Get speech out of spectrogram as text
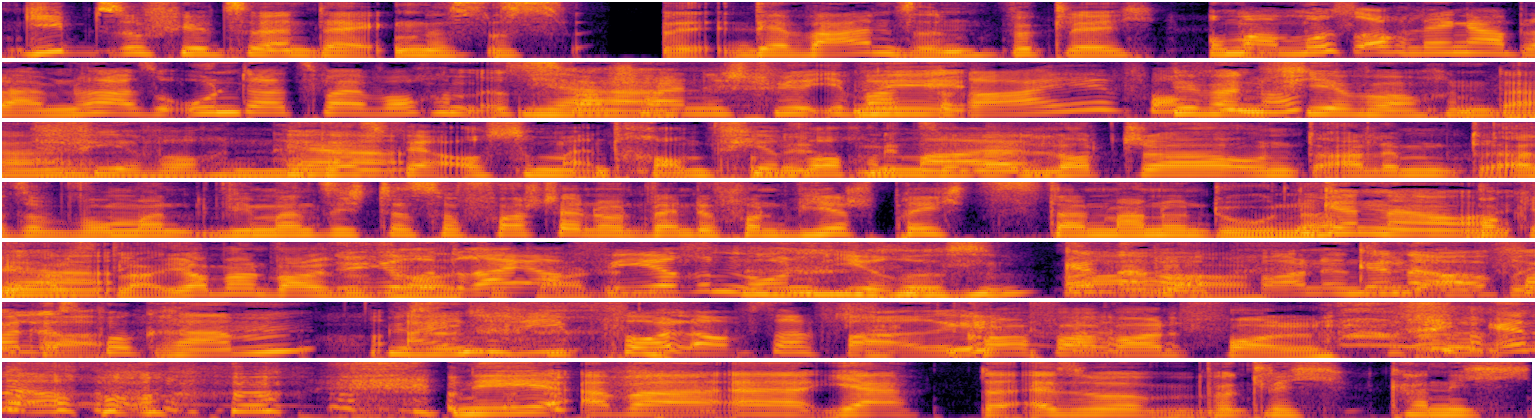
gibt so viel zu entdecken. Das ist der Wahnsinn, wirklich. Und man muss auch länger bleiben, ne? Also unter zwei Wochen ist Ja. wahrscheinlich schwierig. Ihr wart Nee, drei Wochen? Wir waren vier Wochen da. Vier Wochen, ne? Ja. das wäre auch so mein Traum. Vier mit, Wochen mit so mal. einer Loggia und allem, also wo man, wie man sich das so vorstellt. Und wenn du von wir sprichst, dann Mann und du, ne? Genau, Okay, ja. alles klar. Ja, man weiß es Ihre drei Affären und ihres. Genau, Waren- waren in genau, Südafrika. volles Programm. Wir Ein sind, Jeep voll auf Safari. Nicht. Koffer waren voll. genau. Nee, aber äh, ja, da, also wirklich kann ich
